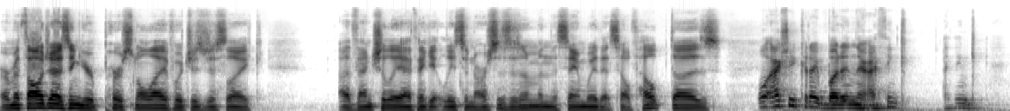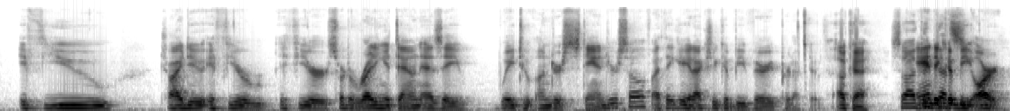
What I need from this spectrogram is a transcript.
or mythologizing your personal life which is just like eventually i think it leads to narcissism in the same way that self-help does Well, actually, could I butt in there? I think I think if you try to if you're if you're sort of writing it down as a way to understand yourself, I think it actually could be very productive. okay so i think and it could be art.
